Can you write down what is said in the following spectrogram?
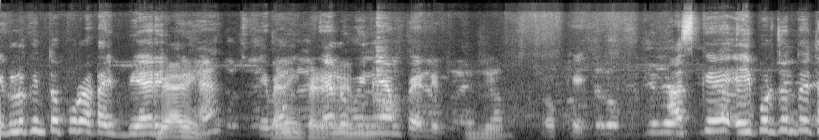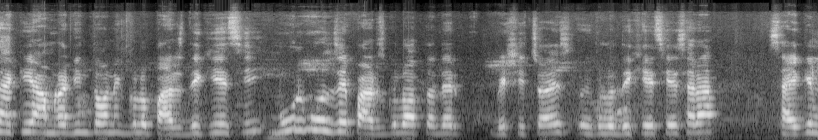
এগুলো কিন্তু পুরাটাই বিয়ারিং হ্যাঁ? এবং অ্যালুমিনিয়াম প্যাডেল জি। ওকে আজকে এই পর্যন্তই থাকি আমরা কিন্তু অনেকগুলো পার্টস দেখিয়েছি। মূল মূল যে পার্টসগুলো আপনাদের বেশি চয়েস ওইগুলো দেখিয়েছি। এছাড়া সাইকেল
